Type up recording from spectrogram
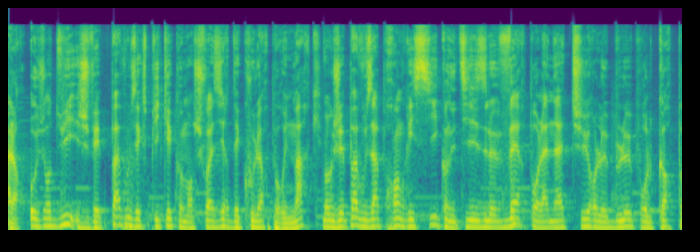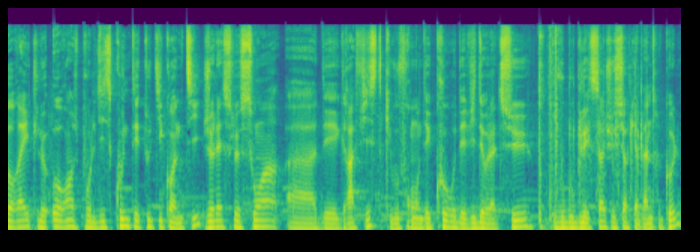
Alors aujourd'hui, je vais pas vous expliquer comment choisir des couleurs pour une marque. Donc je vais pas vous apprendre ici qu'on utilise le vert pour la nature, le bleu pour le corporate, le orange pour le discount et tutti quanti. Je laisse le soin à des graphistes qui vous feront des cours ou des vidéos là-dessus. Vous googlez ça, je suis sûr qu'il y a plein de trucs cool.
